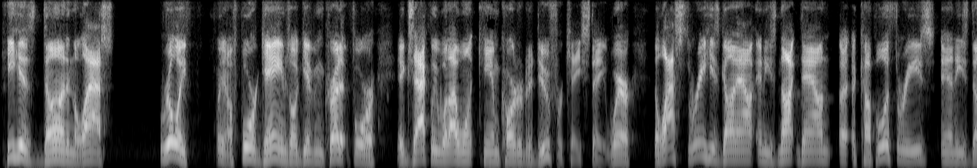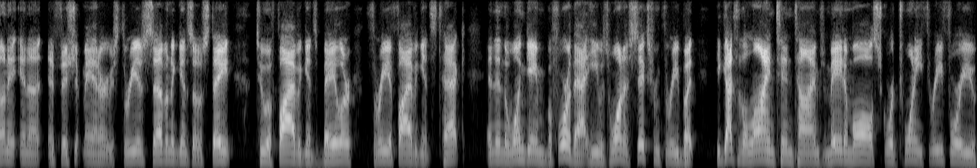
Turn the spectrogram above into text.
he has done in the last really you know four games. I'll give him credit for exactly what I want Cam Carter to do for K State, where the last three he's gone out and he's knocked down a, a, couple of threes and he's done it in an efficient manner. He was three of seven against O State, two of five against Baylor, three of five against Tech. And then the one game before that, he was one of six from three, but he got to the line 10 times, made them all, scored 23 for you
